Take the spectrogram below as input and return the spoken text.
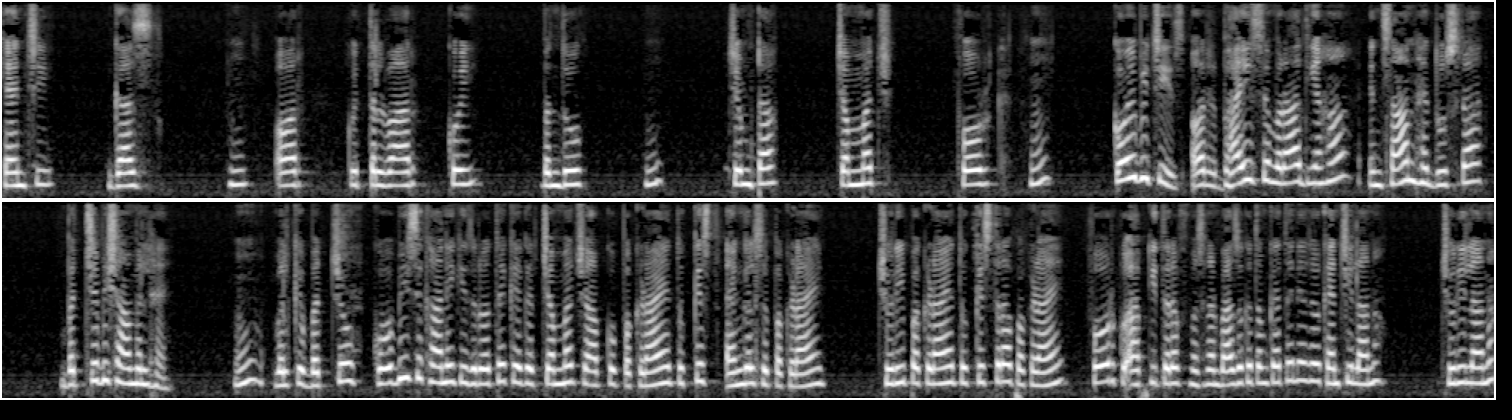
کھینچی گز اور کوئی تلوار کوئی بندوق چمٹا چمچ فورک کوئی بھی چیز اور بھائی سے مراد یہاں انسان ہے دوسرا بچے بھی شامل ہیں بلکہ بچوں کو بھی سکھانے کی ضرورت ہے کہ اگر چمچ آپ کو پکڑائے تو کس اینگل سے پکڑائے چھری پکڑائے تو کس طرح پکڑائے آپ کی طرف مثلاً بازو کا تم کہتے جو کینچی لانا چھری لانا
